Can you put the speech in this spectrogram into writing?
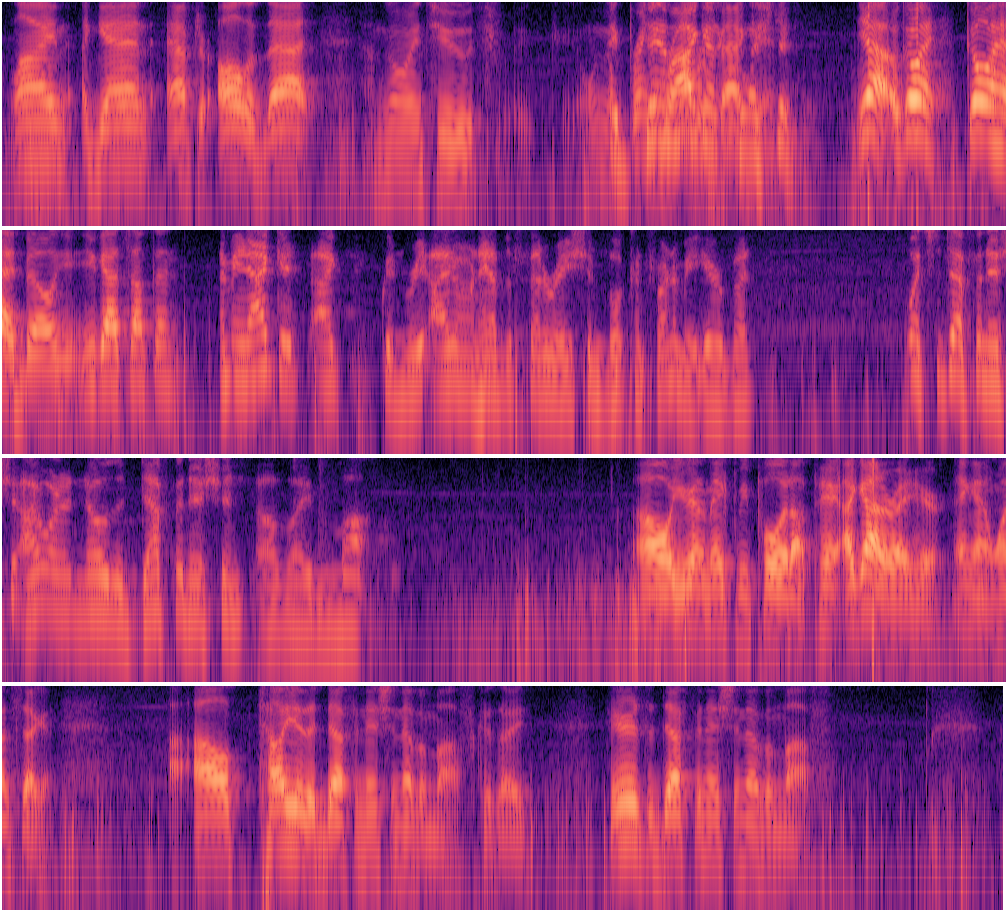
line again after all of that. I'm going to, th- I'm going to Hey, bring Tim, I Robert got a back question. in. Yeah, go ahead. Go ahead, Bill. You, you got something? I mean, I could, I could re, I don't have the Federation book in front of me here, but what's the definition? I want to know the definition of a muff. Oh, you're going to make me pull it up. Hang, I got it right here. Hang on one second. I- I'll tell you the definition of a muff because I. Here's the definition of a muff.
